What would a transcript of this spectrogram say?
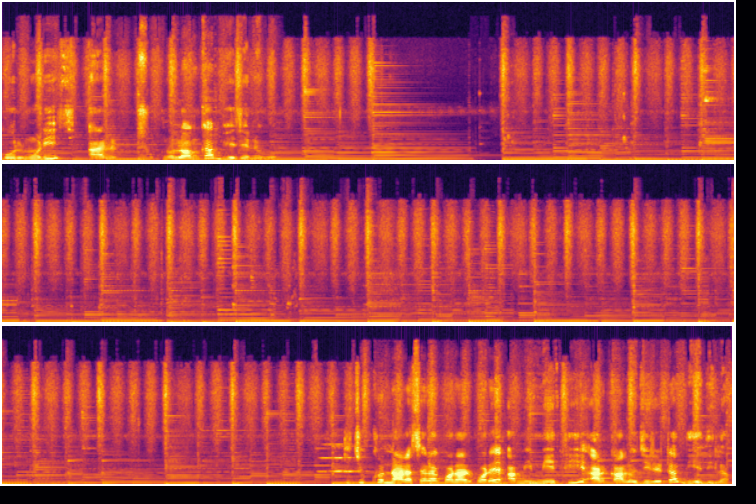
গোলমরিচ আর শুকনো লঙ্কা ভেজে নেব। কিছুক্ষণ নাড়াচাড়া করার পরে আমি মেথি আর কালো জিরেটা দিয়ে দিলাম।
